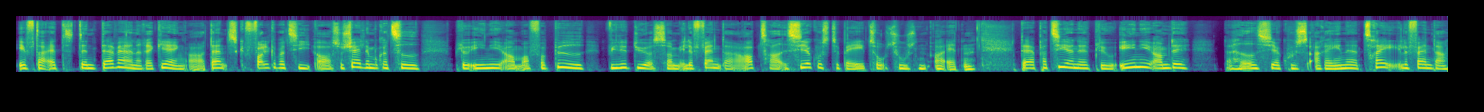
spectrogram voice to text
efter at den daværende regering og Dansk Folkeparti og Socialdemokratiet blev enige om at forbyde vilde dyr som elefanter at optræde i cirkus tilbage i 2018. Da partierne blev enige om det, der havde Cirkus Arena tre elefanter,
